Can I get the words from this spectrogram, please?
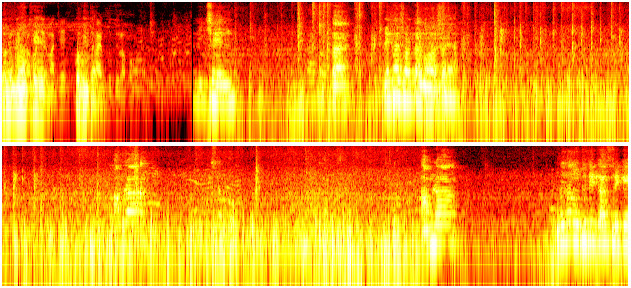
রবীন্দ্রনাথের কবিতা। লিখছেন সরকার রেখা সরকার মহাশয়া। আমরা আমরা প্রধান অতিথির কাছ থেকে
